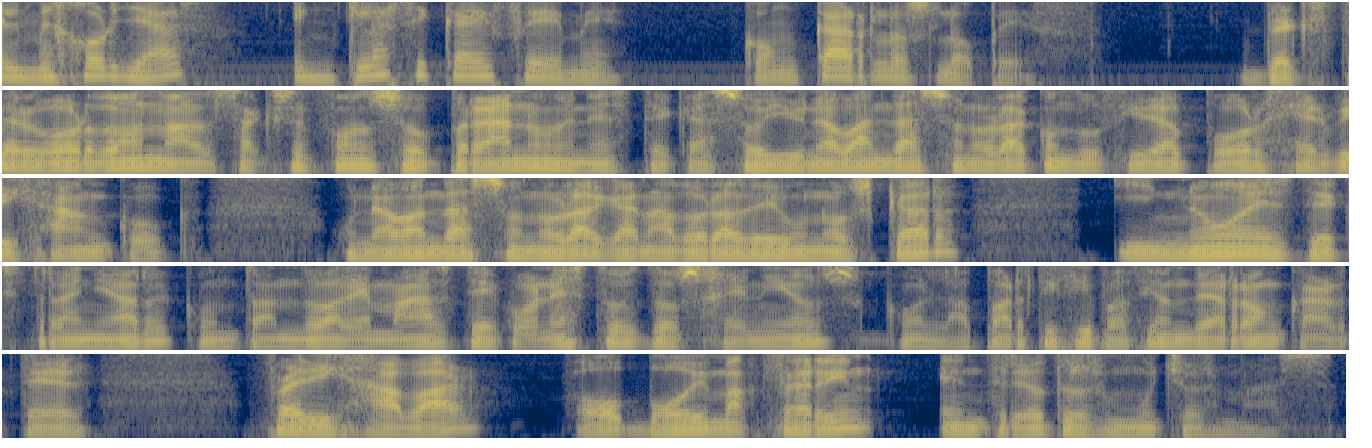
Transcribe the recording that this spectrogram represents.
El mejor jazz en Clásica FM con Carlos López. Dexter Gordon al saxofón soprano en este caso y una banda sonora conducida por Herbie Hancock, una banda sonora ganadora de un Oscar y no es de extrañar, contando además de con estos dos genios, con la participación de Ron Carter, Freddie Hubbard o Bobby McFerrin, entre otros muchos más.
